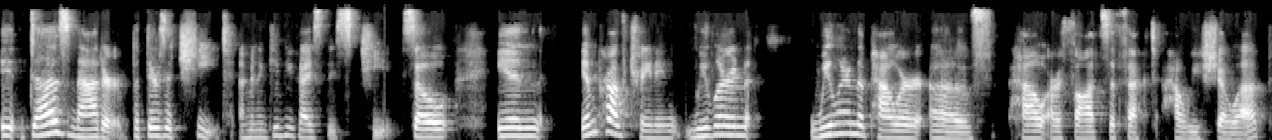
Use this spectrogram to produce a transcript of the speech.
it does matter, but there's a cheat. I'm going to give you guys this cheat. So in improv training, we learn we learn the power of how our thoughts affect how we show up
